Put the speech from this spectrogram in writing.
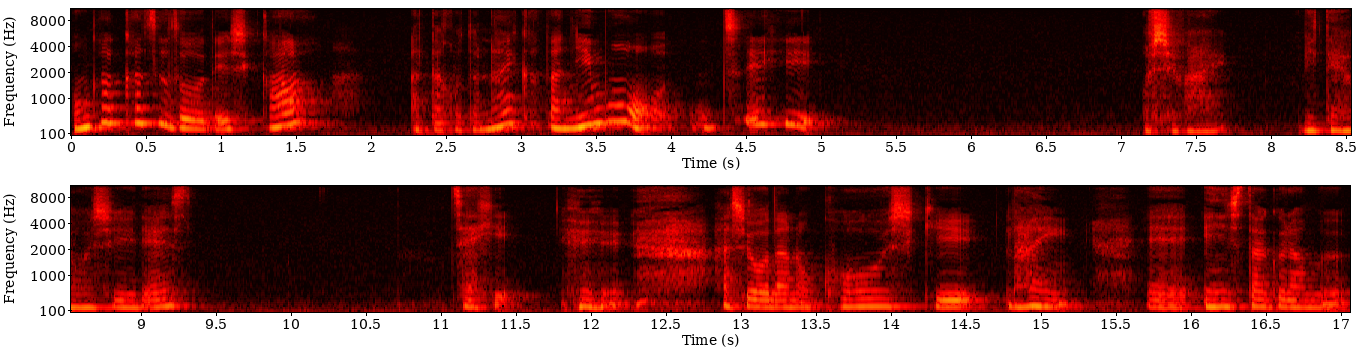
音楽活動でしか会ったことない方にもぜひお芝居見てほしいです。ぜひ。橋田の公式 LINE、えー、インスタグラム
